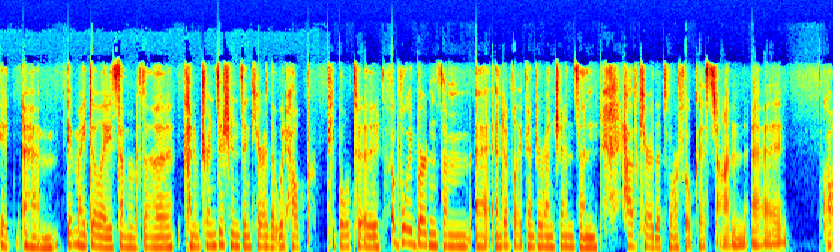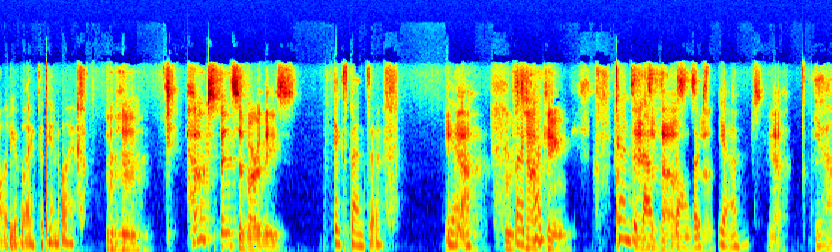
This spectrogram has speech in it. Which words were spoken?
it um, it might delay some of the kind of transitions in care that would help people to avoid burdensome uh, end of life interventions and have care that's more focused on uh, quality of life at the end of life. Mm-hmm. How expensive are these? Expensive. Yeah, yeah. we're like talking tens, tens, of thousands, of thousands of dollars. yeah, yeah, yeah.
